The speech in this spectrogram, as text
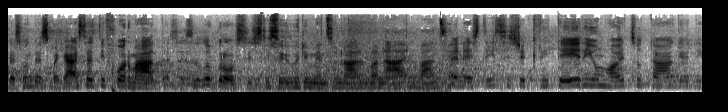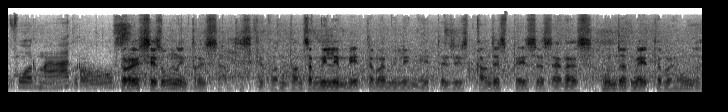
besonders begeistert, die Formate, dass es so groß ist. Diese überdimensionalen waren ein Wahnsinn. Ein ästhetisches Kriterium heutzutage, die Format groß. Größe ist uninteressant. Wenn es ein Millimeter mal Millimeter ist, ist, kann das besser sein als 100 Meter mal 100.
